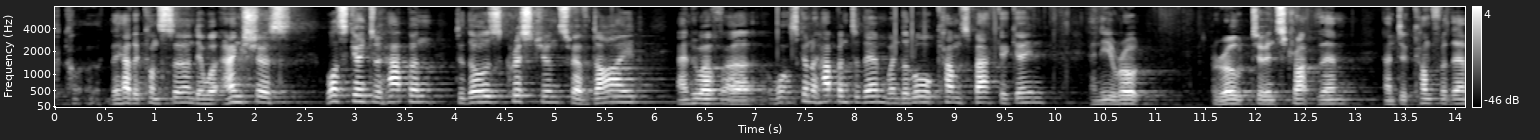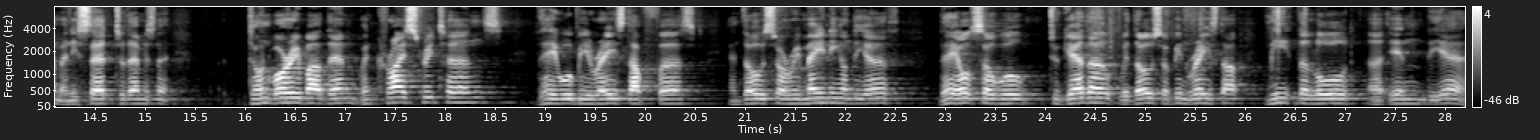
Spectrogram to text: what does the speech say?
they had a concern, they were anxious. What's going to happen to those Christians who have died and who have, uh, what's going to happen to them when the Lord comes back again? And he wrote, wrote to instruct them and to comfort them. And he said to them, isn't it, Don't worry about them. When Christ returns, they will be raised up first, and those who are remaining on the earth, they also will, together with those who have been raised up, meet the Lord uh, in the air.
